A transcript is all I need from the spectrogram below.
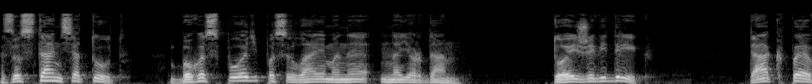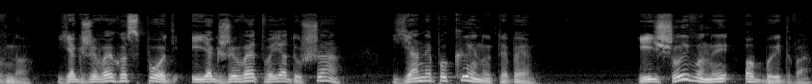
Зостанься тут, бо Господь посилає мене на Йордан. Той же відрік. Так певно, як живе Господь і як живе твоя душа, я не покину тебе. І йшли вони обидва.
